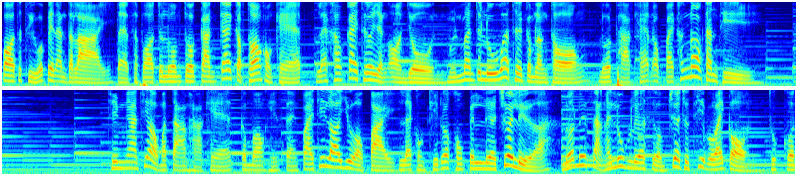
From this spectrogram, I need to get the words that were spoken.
ปอร์จะถือว่าเป็นอันตราย แต่สปอร์จะรวมตัวกันใกล้กับท้องของแคทและเข้าใกล้เธออย่างอ่อนโยน เหมือนมันจะรู้ว่าเธอกำลังท้องรถพาแคทออกไปข้างนอกทันทีทีมงานที่ออกมาตามหาแคทก็มองเห็นแสงไฟที่ลอยอยู่ออกไป และคงคิดว่าคงเป็นเรือช่วยเหลือรถเลยสั่งให้ลูกเรือสวมเชือกชูชีพเอาไว้ก่อน ทุกคน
